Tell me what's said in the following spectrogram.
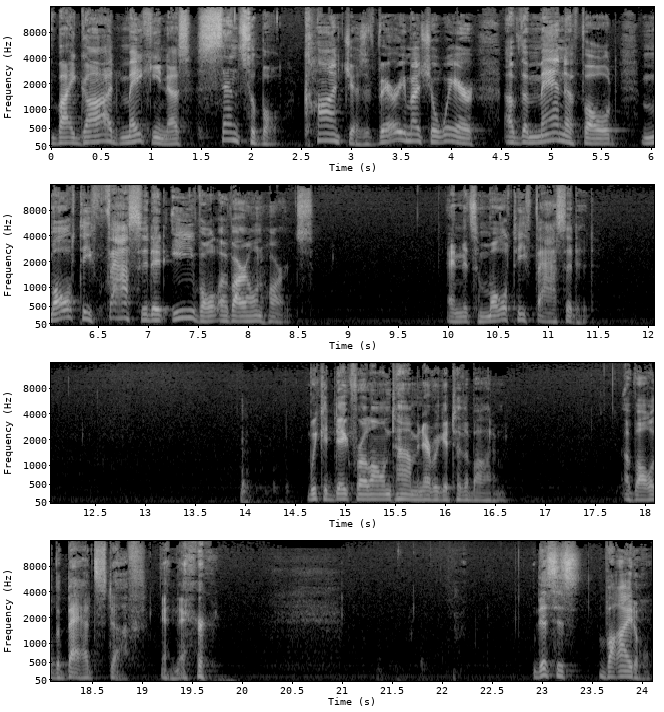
by God making us sensible, conscious, very much aware of the manifold, multifaceted evil of our own hearts. And it's multifaceted. We could dig for a long time and never get to the bottom of all of the bad stuff in there. This is vital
